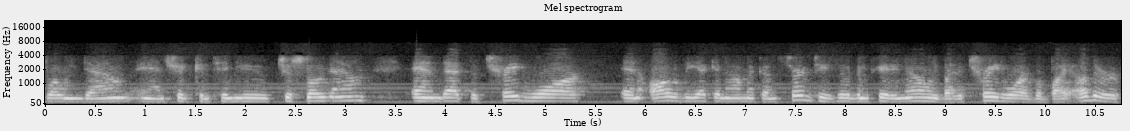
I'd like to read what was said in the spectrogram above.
slowing down and should continue to slow down, and that the trade war and all of the economic uncertainties that have been created not only by the trade war but by other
